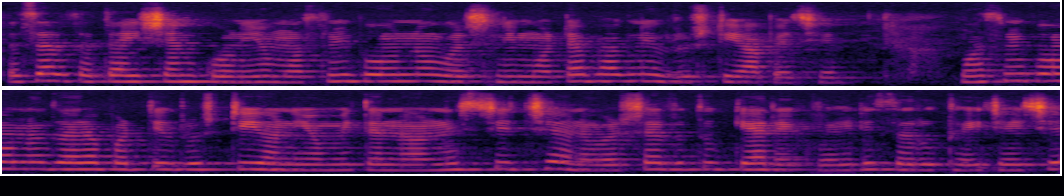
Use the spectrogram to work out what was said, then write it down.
પસાર થતા ઈશાન કોણીય મોસમી પવનો વર્ષની મોટાભાગની વૃષ્ટિ આપે છે. મોસમી પવનો દ્વારા પડતી વૃષ્ટિ અનિયમિત અને અનિશ્ચિત છે અને વર્ષાઋતુ ક્યારેક વહેલી શરૂ થઈ જાય છે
